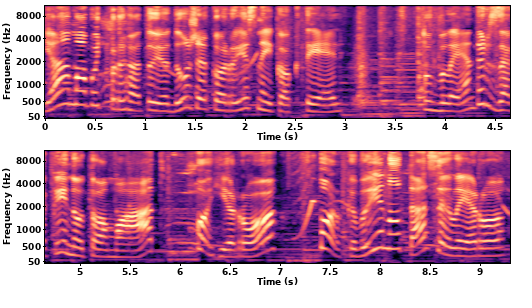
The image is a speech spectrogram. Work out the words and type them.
я, мабуть, приготую дуже корисний коктейль. В блендер закину томат, огірок, морквину та селеру.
